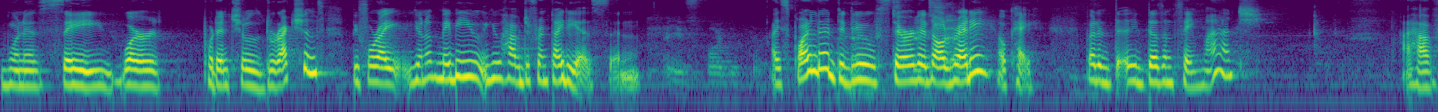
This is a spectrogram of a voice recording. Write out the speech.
want to say what are potential directions before I, you know, maybe you, you have different ideas and I spoiled it. Did you stir it already? Okay. But it, it doesn't say much. I have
